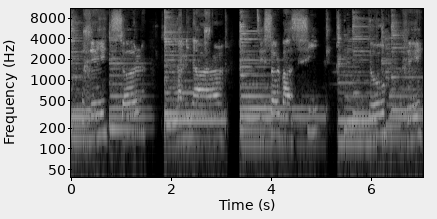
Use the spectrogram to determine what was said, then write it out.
Ré, Sol, La mineur, c'est Sol, basse, Si, Do, Ré,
